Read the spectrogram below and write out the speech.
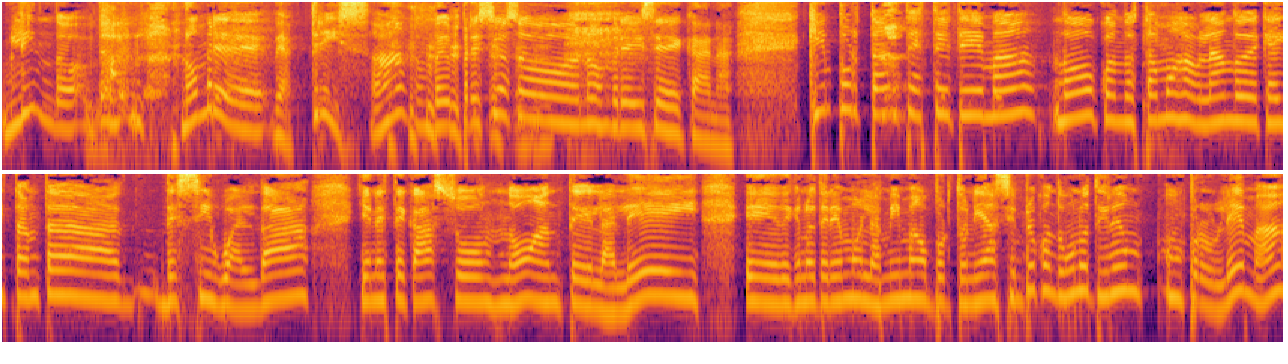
Lindo, nombre de, de actriz, ¿ah? Un precioso nombre vicedecana. Qué importante este tema, ¿no? Cuando estamos hablando de que hay tanta desigualdad y en este caso, ¿no? Ante la ley, eh, de que no tenemos las mismas oportunidades. Siempre cuando uno tiene un, un problema,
